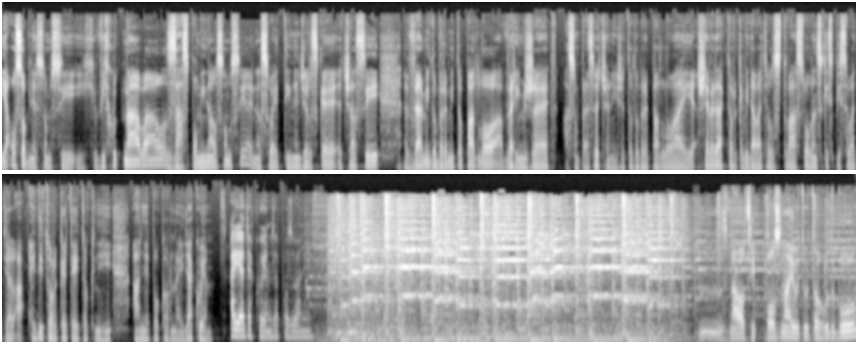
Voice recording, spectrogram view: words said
Ja osobne som si ich vychutnával, zaspomínal som si aj na svoje tínedžerské časy. Veľmi dobre mi to padlo a verím, že a som presvedčený, že to dobre padlo aj šéf-redaktorke vydavateľstva, slovenský spisovateľ a editorke tejto knihy a Nepokornej. Ďakujem. A ja ďakujem za pozvanie. znalci poznajú túto hudbu.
